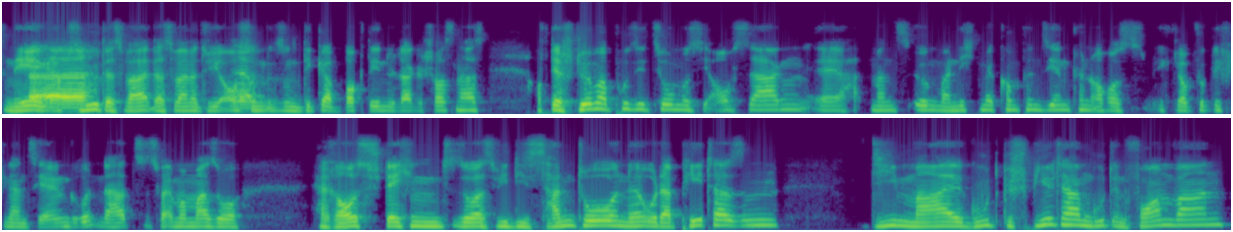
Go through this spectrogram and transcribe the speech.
nee, äh, absolut. Das war, das war natürlich auch ja. so, so, ein dicker Bock, den du da geschossen hast. Auf der Stürmerposition muss ich auch sagen, äh, hat man es irgendwann nicht mehr kompensieren können, auch aus, ich glaube, wirklich finanziellen Gründen. Da hat es zwar immer mal so herausstechend sowas wie die Santo ne, oder Petersen, die mal gut gespielt haben, gut in Form waren.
